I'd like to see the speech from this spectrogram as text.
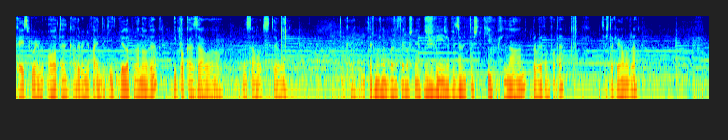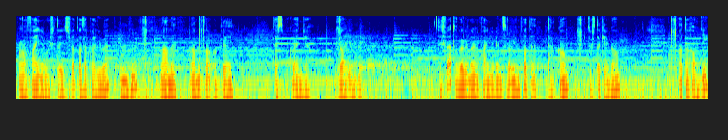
Okej, spróbujemy. O, ten kadr będzie fajny, taki wieloplanowy i pokazało ten samochód z tyłu. Okej. Też można wykorzystać właśnie drzwi, żeby zrobić też taki plan. Zrobię tą fotę. Coś takiego może? O, fajnie, bo się tutaj światła zapaliły. Mhm. Mamy, mamy to, okej. Też spoko będzie. Robimy. Te światła wyglądają fajnie, więc robimy fotę. Taką, coś takiego. O to chodzi.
